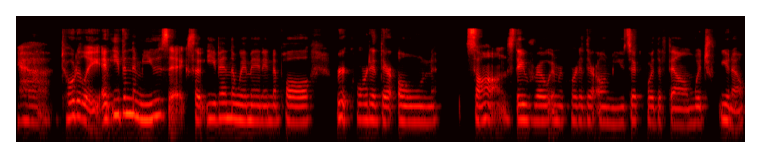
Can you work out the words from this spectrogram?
Yeah, totally. And even the music. So even the women in Nepal recorded their own songs. They wrote and recorded their own music for the film, which, you know,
